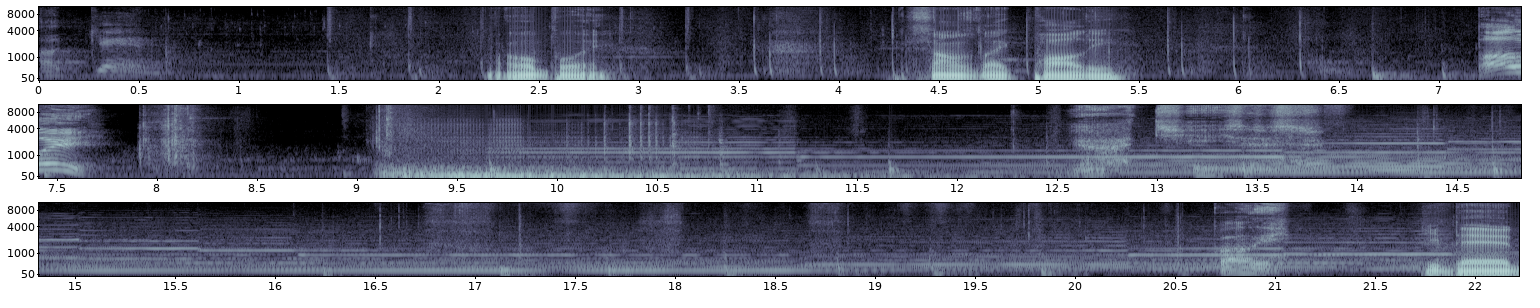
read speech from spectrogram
Again. Oh boy. Sounds like Paulie. Paulie! God, Jesus. Paulie, He dead.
